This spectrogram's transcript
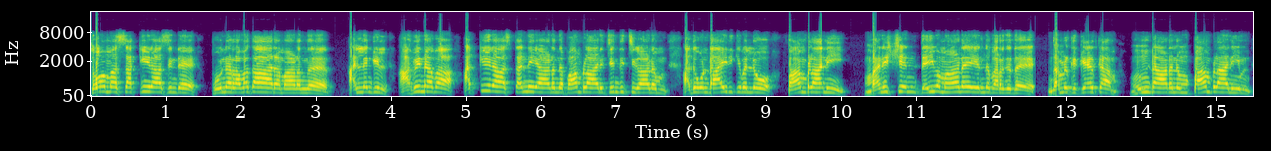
തോമസ് അക്കീനാസിന്റെ പുനരവതാരമാണെന്ന്. അല്ലെങ്കിൽ അഭിനവ അക്വിനാസ് തന്നെയാണെന്ന് പാമ്പ്ലാനി ചിന്തിച്ചു കാണും. അതുകൊണ്ടായിരിക്കുമല്ലോ പാമ്പ്ലാനി മനുഷ്യൻ ദൈവമാണ് എന്ന് പറഞ്ഞത്. നമ്മൾക്ക് കേൾക്കാം മുണ്ടാടനും പാമ്പ്ലാനിയും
